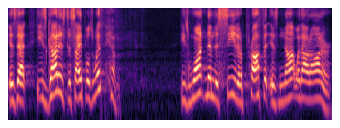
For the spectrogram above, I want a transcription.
is that he's got his disciples with him. He's wanting them to see that a prophet is not without honor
